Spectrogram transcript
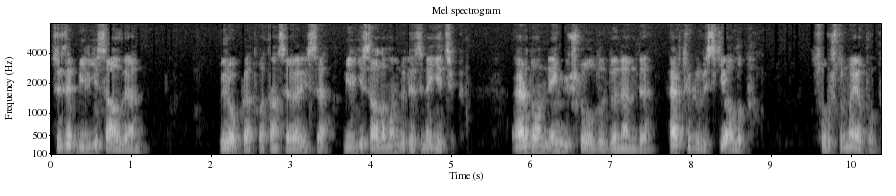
Size bilgi sağlayan bürokrat, vatansever ise bilgi sağlamanın ötesine geçip Erdoğan'ın en güçlü olduğu dönemde her türlü riski alıp soruşturma yapıp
